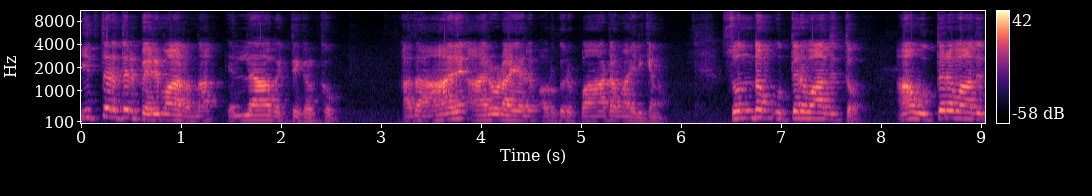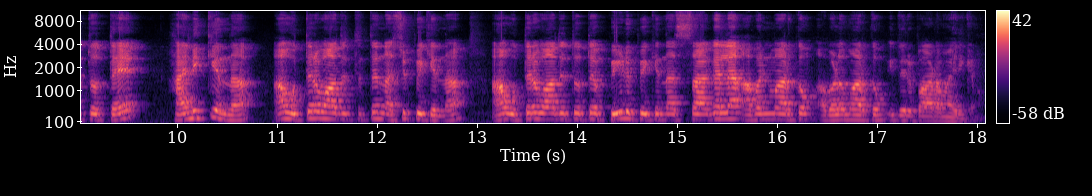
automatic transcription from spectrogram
ഇത്തരത്തിൽ പെരുമാറുന്ന എല്ലാ വ്യക്തികൾക്കും അത് ആര് ആരോടായാലും അവർക്കൊരു പാഠമായിരിക്കണം. സ്വന്തം ഉത്തരവാദിത്വം ആ ഉത്തരവാദിത്വത്തെ ഹനിക്കുന്ന ആ ഉത്തരവാദിത്വത്തെ നശിപ്പിക്കുന്ന ആ ഉത്തരവാദിത്വത്തെ പീഡിപ്പിക്കുന്ന സകല അവന്മാർക്കും അവളുമാർക്കും ഇതൊരു പാഠമായിരിക്കണം.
